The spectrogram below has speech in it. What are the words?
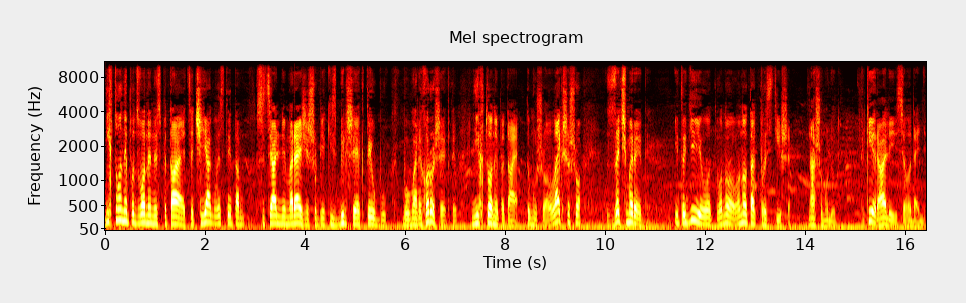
Ніхто не подзвонить, не спитається, чи як вести там соціальні мережі, щоб якийсь більший актив був. Бо в мене хороший актив. Ніхто не питає, тому що легше що зачмирити. І тоді от воно, воно так простіше нашому люду. Такі реалії сьогодення.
